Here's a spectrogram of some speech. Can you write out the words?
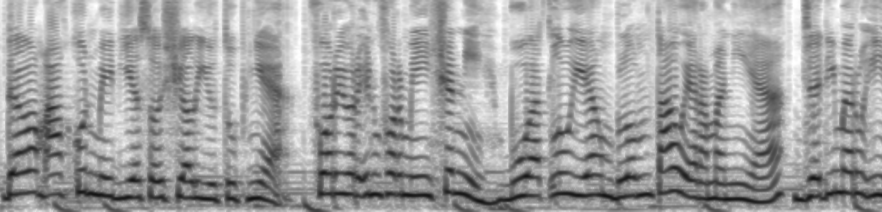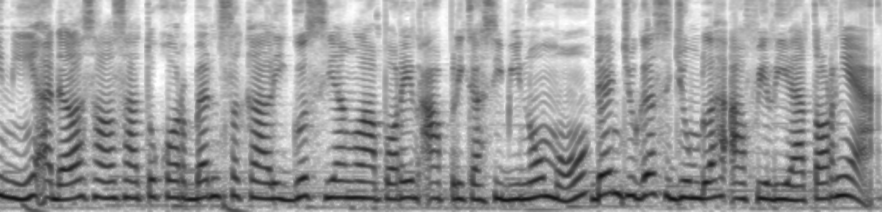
dalam akun media sosial YouTube-nya. For your information nih, buat lu yang belum tahu era mania, jadi Maru ini adalah salah satu korban sekaligus yang laporin aplikasi Binomo dan juga sejumlah afiliatornya.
